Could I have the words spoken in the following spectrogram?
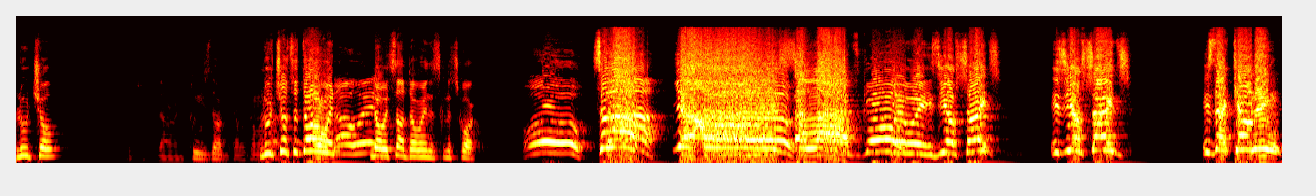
Lucho. Please, Darwin. Lucho to Darwin. Darwin. No, it's not Darwin that's going to score. Oh! Salah! Yes! Salah! Let's go! Wait, wait, is he offsides? Is he offsides? Is that counting?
